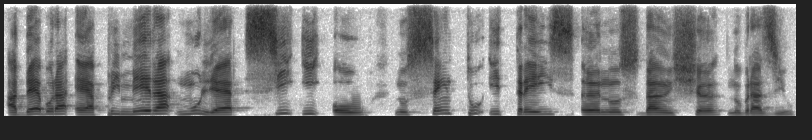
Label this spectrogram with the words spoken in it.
A Débora é a primeira mulher CEO nos 103 anos da Anshan no Brasil.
